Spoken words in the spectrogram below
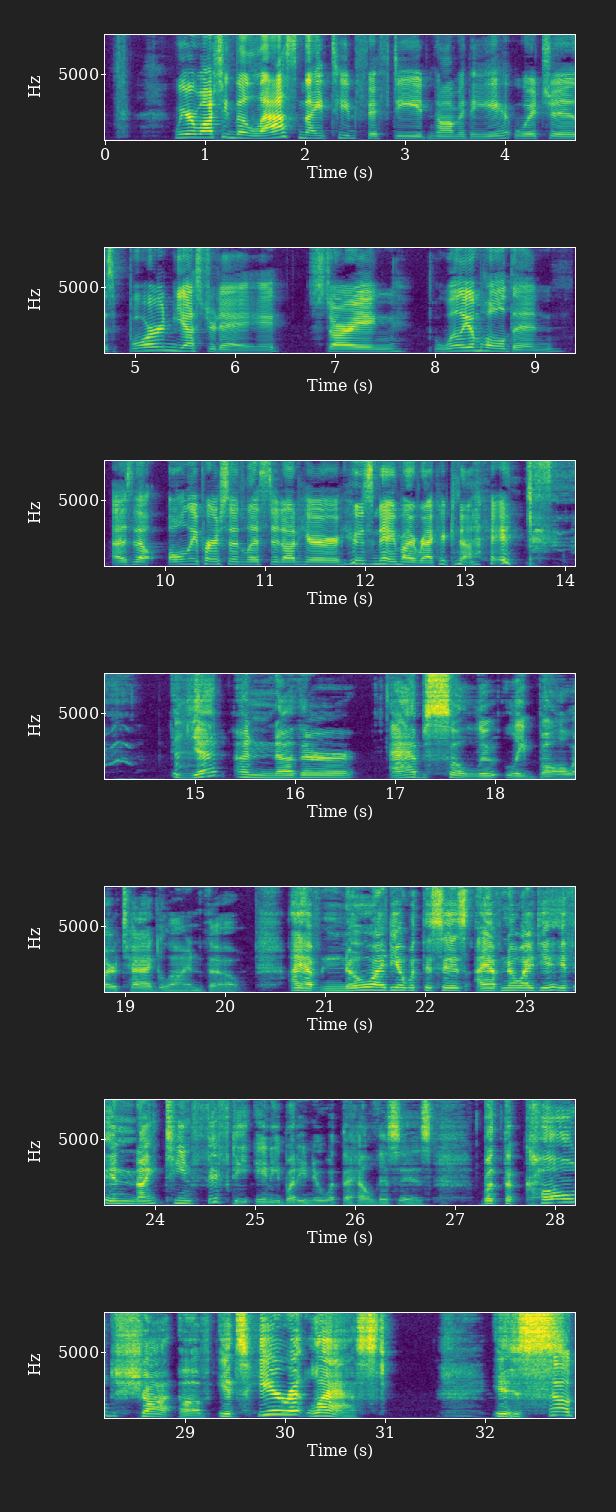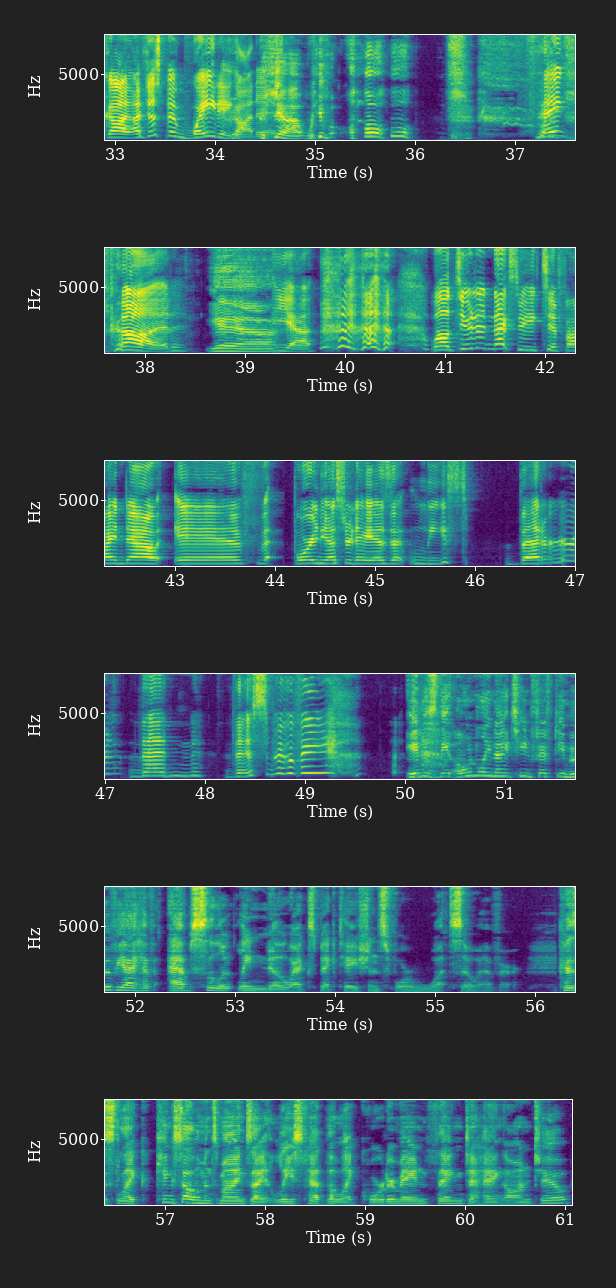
we are watching the last 1950 nominee, which is Born Yesterday, starring William Holden as the only person listed on here whose name I recognize. Yet another absolutely baller tagline, though. I have no idea what this is. I have no idea if in 1950 anybody knew what the hell this is. But the called shot of It's Here at Last is. Oh, God. I've just been waiting on it. Yeah, we've all. Thank God. Yeah. Yeah. well, tune in next week to find out if Born Yesterday is at least better than this movie. it is the only 1950 movie I have absolutely no expectations for whatsoever. Because, like, King Solomon's Mines, I at least had the, like, Quatermain thing to hang on to.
